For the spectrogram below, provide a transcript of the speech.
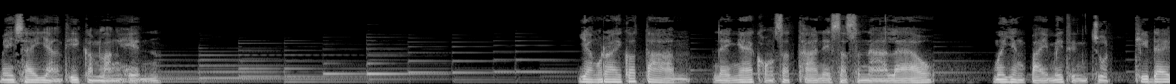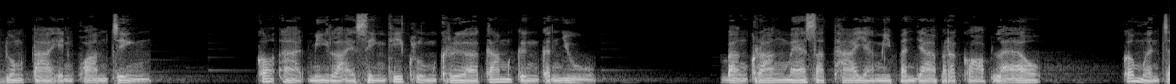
ไม่ใช่อย่างที่กำลังเห็น อย่างไรก็ตามในแง่ของศรัทธาในศาสนาแล้ว เมื่อยังไปไม่ถึงจุดที่ได้ดวงตาเห็นความจริง ก็อาจมีหลายสิ่งที่คลุมเครือก้ากึ่งกันอยู่ บางครั้งแม้ศรัทธายังมีปัญญาประกอบแล้ว ก็เหมือนจ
